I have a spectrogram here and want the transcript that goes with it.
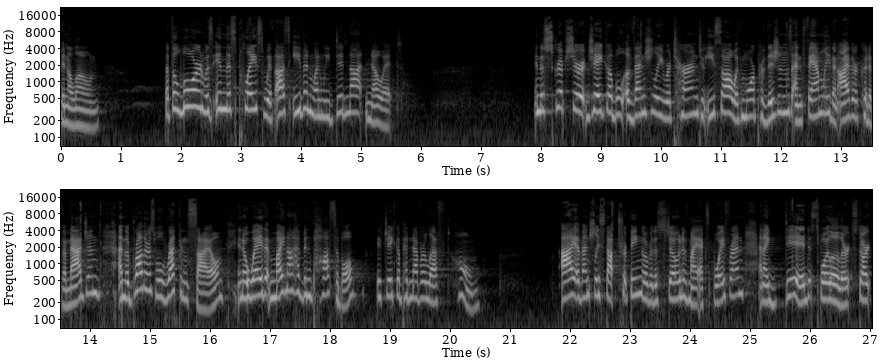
been alone, that the Lord was in this place with us even when we did not know it. In the scripture, Jacob will eventually return to Esau with more provisions and family than either could have imagined, and the brothers will reconcile in a way that might not have been possible if Jacob had never left home. I eventually stopped tripping over the stone of my ex boyfriend, and I did, spoiler alert, start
